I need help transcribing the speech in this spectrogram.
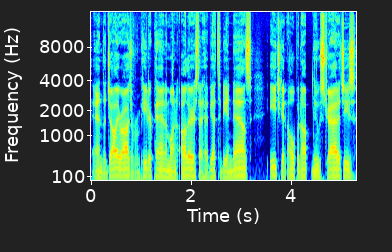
and the Jolly Roger from Peter Pan, among others that have yet to be announced. Each can open up new strategies,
